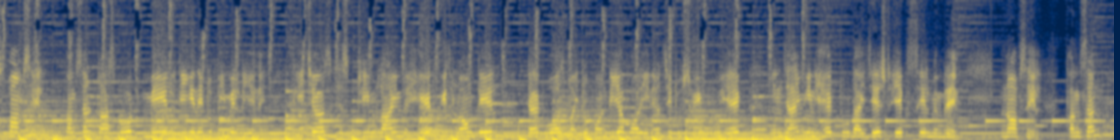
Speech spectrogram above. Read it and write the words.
sperm cell function transport male dna to female dna features streamlined head with long tail that was mitochondria for energy to swim to egg enzyme in head to digest egg cell membrane. Nerve cell function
